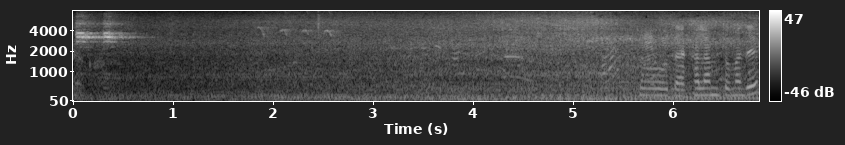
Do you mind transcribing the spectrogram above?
দেখো। তো দেখালাম তোমাদের।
